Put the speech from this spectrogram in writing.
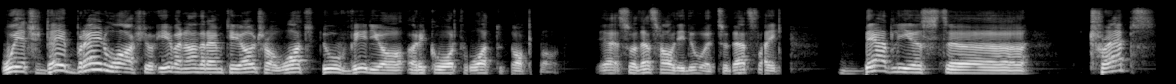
Which they brainwashed you even under MK Ultra what to video record, what to talk about. Yeah, so that's how they do it. So that's like deadliest uh, traps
